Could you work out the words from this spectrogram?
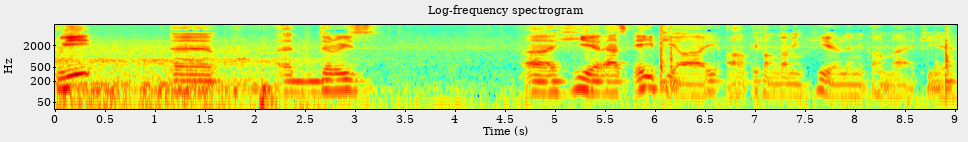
free uh, there is uh, here as API um, if I'm coming here let me come back here.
